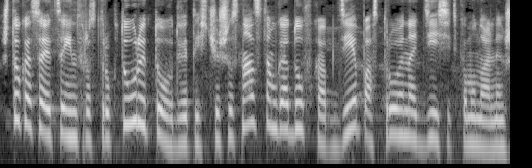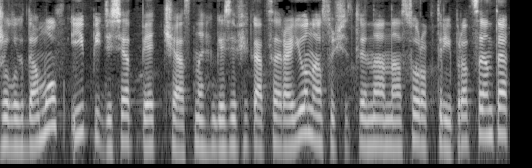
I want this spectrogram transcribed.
Что касается инфраструктуры, то в 2016 году в Хабде построено 10 коммунальных жилых домов и 55 частных. Газификация района осуществлена на 43%.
